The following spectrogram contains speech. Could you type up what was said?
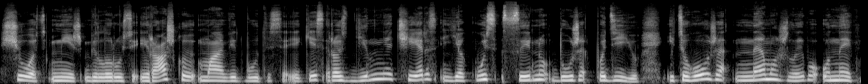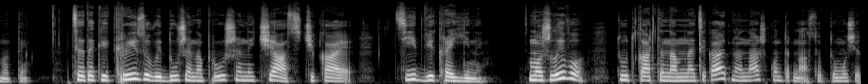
щось між Білорусі і Рашкою має відбутися, якесь розділення через якусь сильну дуже подію. І цього вже неможливо уникнути. Це такий кризовий, дуже напружений час чекає ці дві країни. Можливо, тут карти нам натякають на наш контрнаступ, тому що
